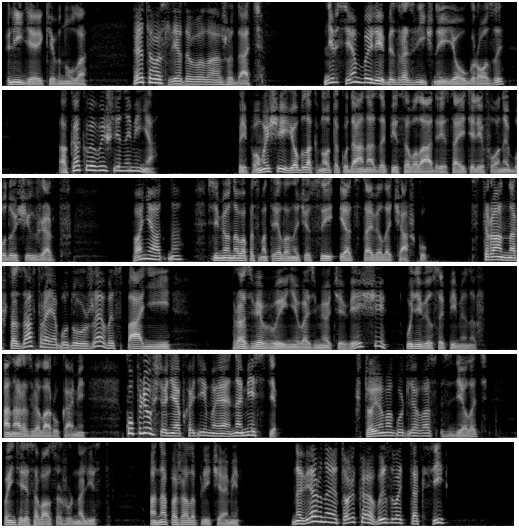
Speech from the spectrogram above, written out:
Лидия кивнула. Этого следовало ожидать. Не всем были безразличны ее угрозы. А как вы вышли на меня? При помощи ее блокнота, куда она записывала адреса и телефоны будущих жертв. Понятно. Семенова посмотрела на часы и отставила чашку. «Странно, что завтра я буду уже в Испании». «Разве вы не возьмете вещи?» — удивился Пименов. Она развела руками. «Куплю все необходимое на месте». «Что я могу для вас сделать?» — поинтересовался журналист. Она пожала плечами. «Наверное, только вызвать такси».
